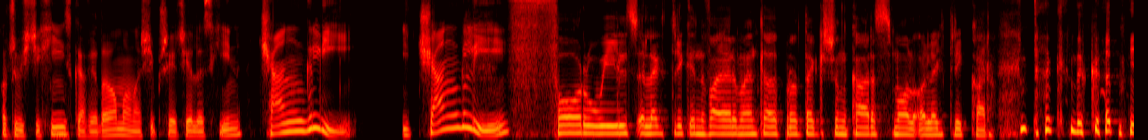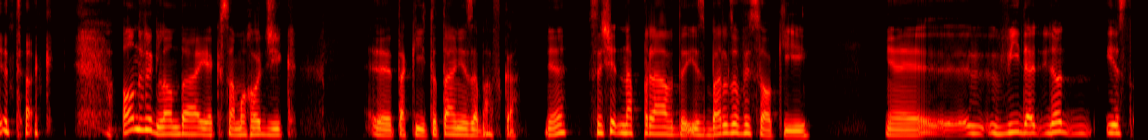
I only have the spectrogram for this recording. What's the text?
oczywiście chińska, wiadomo, nasi przyjaciele z Chin, Changli. I Changli... Four Wheels Electric Environmental Protection Car Small Electric Car. tak, dokładnie tak. On wygląda jak samochodzik e, taki totalnie zabawka nie? W sensie naprawdę jest bardzo wysoki. Widać, no, jest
